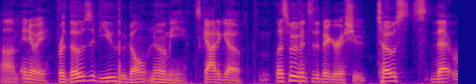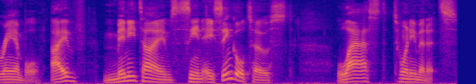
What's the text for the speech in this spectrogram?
Um, anyway, for those of you who don't know me, it's got to go. Let's move into the bigger issue toasts that ramble. I've many times seen a single toast last 20 minutes.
